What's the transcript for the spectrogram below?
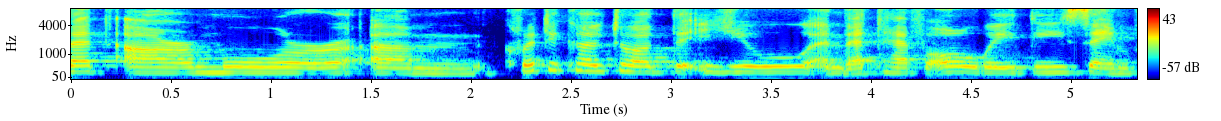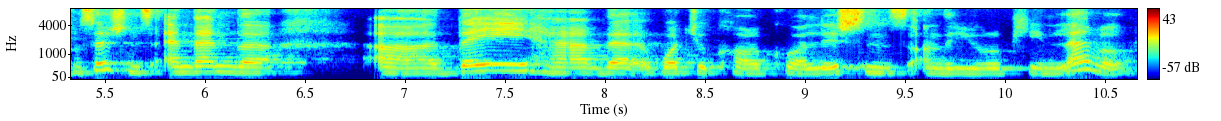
that are more um, critical toward the EU and that have always these same positions. And then the uh, they have the, what you call coalitions on the European level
